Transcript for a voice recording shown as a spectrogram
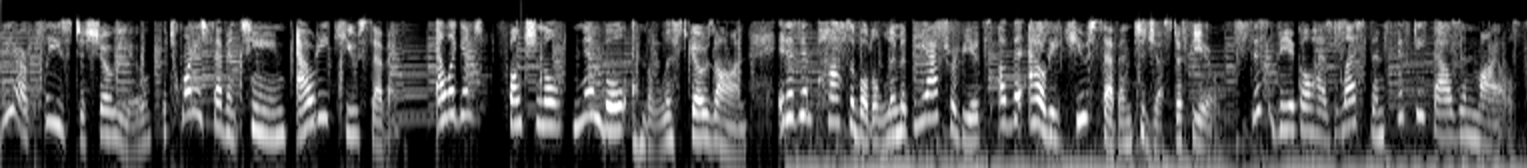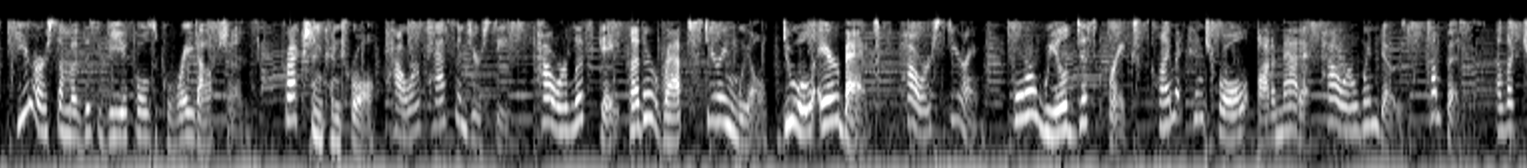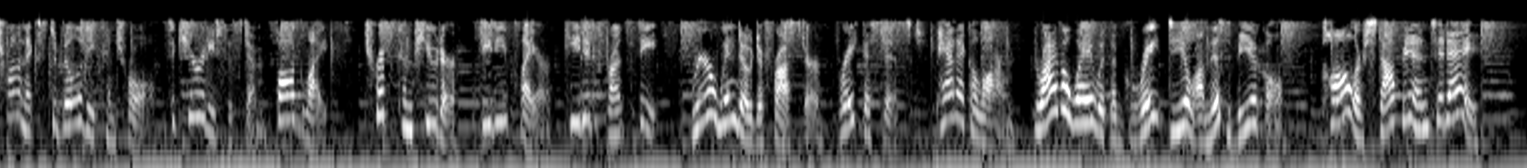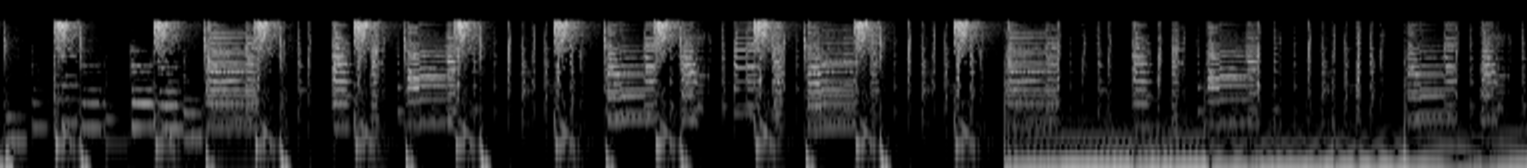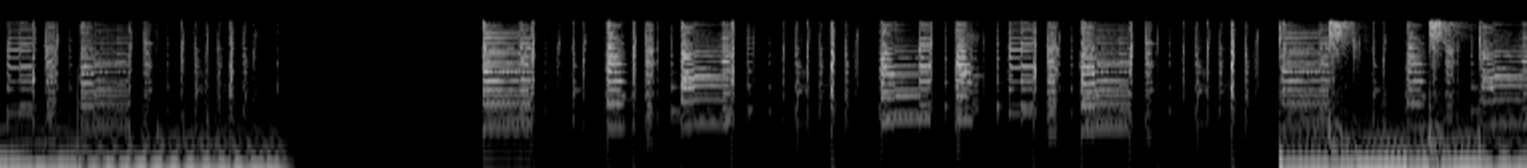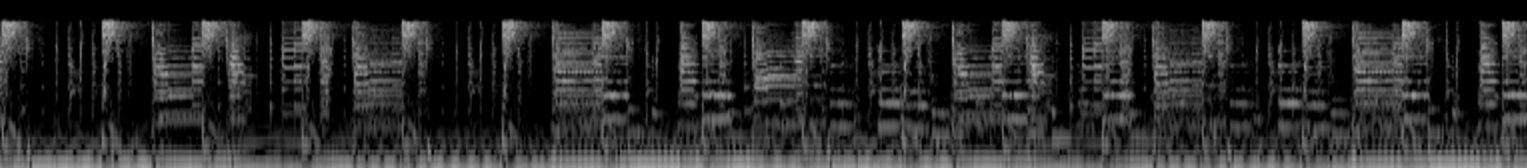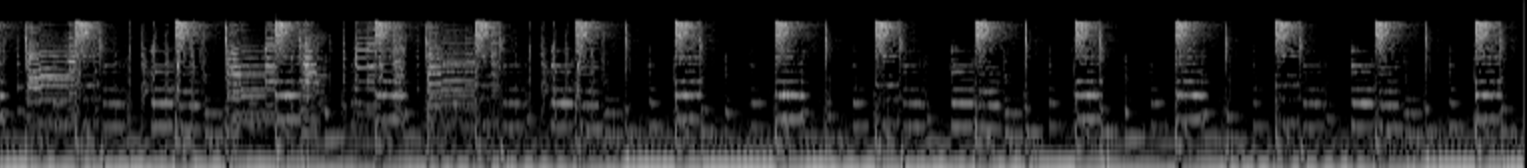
We are pleased to show you the 2017 Audi Q7. Elegant, functional, nimble, and the list goes on. It is impossible to limit the attributes of the Audi Q7 to just a few. This vehicle has less than 50,000 miles. Here are some of this vehicle's great options. Traction control, power passenger seat, power liftgate, leather wrapped steering wheel, dual airbags, power steering, four-wheel disc brakes, climate control automatic, power windows, compass, electronic stability control, security system, fog lights, trip computer, CD player, heated front seats, rear window defroster, brake assist, panic alarm. Drive away with a great deal on this vehicle. Call or stop in today.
